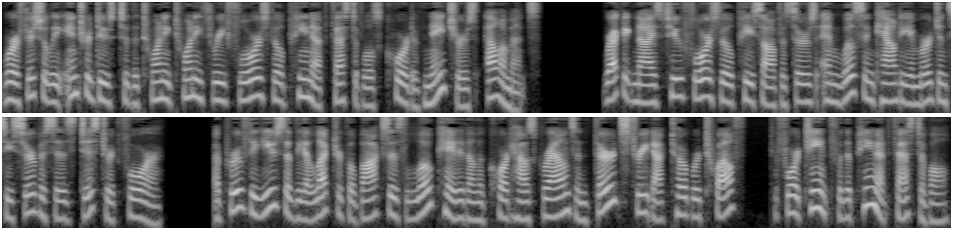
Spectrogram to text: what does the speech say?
were officially introduced to the 2023 Floresville Peanut Festival's Court of Nature's Elements. Recognized two Floresville peace officers and Wilson County Emergency Services District 4. Approved the use of the electrical boxes located on the courthouse grounds and 3rd Street October 12, to 14th for the Peanut Festival.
